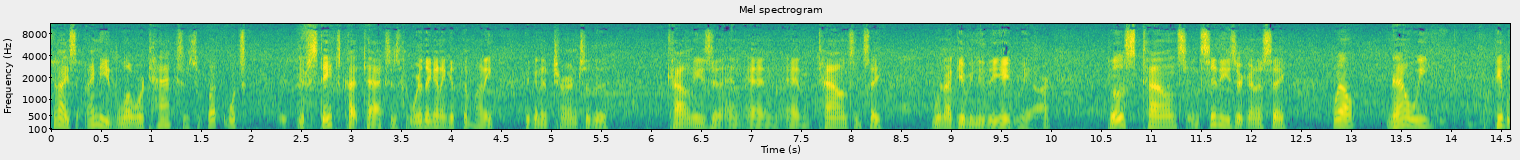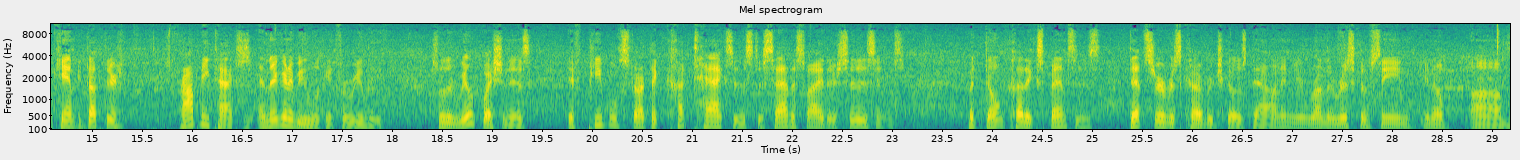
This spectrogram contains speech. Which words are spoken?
guys, I need lower taxes. What, what's if states cut taxes? Where are they going to get the money? They're going to turn to the counties and, and, and, and towns and say, we're not giving you the aid we are. Those towns and cities are going to say, well, now we people can't deduct their property taxes, and they're going to be looking for relief. So the real question is, if people start to cut taxes to satisfy their citizens, but don't cut expenses, debt service coverage goes down, and you run the risk of seeing, you know, um,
